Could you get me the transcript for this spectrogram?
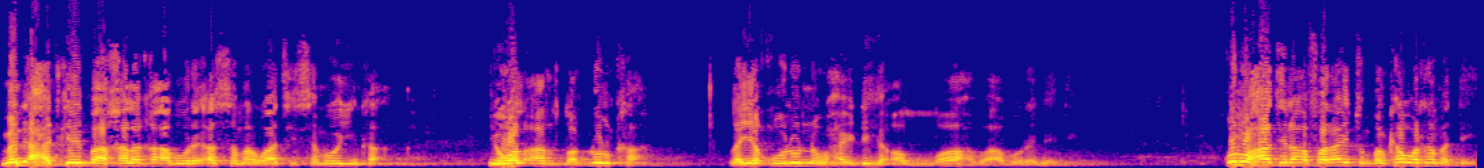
man axadkeed baa khalaqa abuuray asamaawaati samooyinka iyo walarda dhulka qul waxaa tidhi afara'aytum bal ka warrama dee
